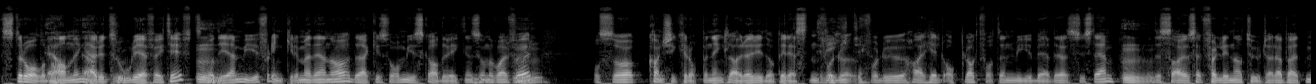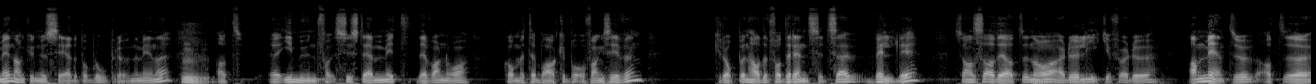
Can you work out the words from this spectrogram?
Strålebehandling Ja, er utrolig effektivt, og de er mye flinkere med det nå. Det er ikke så mye skadevirkning som det var før. Og så kanskje kroppen din klarer å rydde opp i resten, for du, for du har helt opplagt fått en mye bedre system. Mm. det sa jo selvfølgelig naturterapeuten min, han kunne jo se det på blodprøvene mine, at eh, immunsystemet mitt det var nå kommet tilbake på offensiven. Kroppen hadde fått renset seg veldig, så han sa det at nå er du like før du Han mente jo at eh,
